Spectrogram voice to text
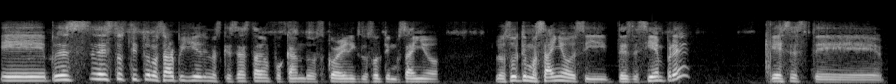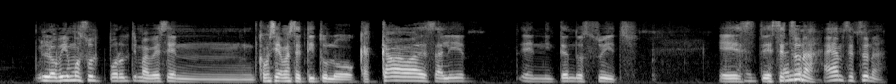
Eh, pues estos títulos RPG en los que se ha estado enfocando Square Enix los últimos años, los últimos años y desde siempre que es este lo vimos por última vez en ¿cómo se llama ese título? que acaba de salir en Nintendo Switch. Este Setsuna, I am Setsuna.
